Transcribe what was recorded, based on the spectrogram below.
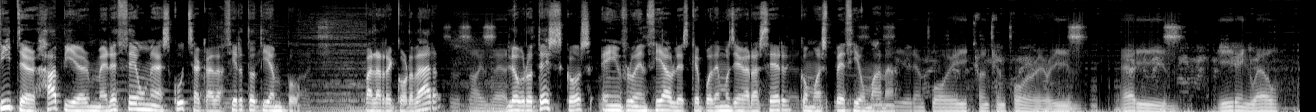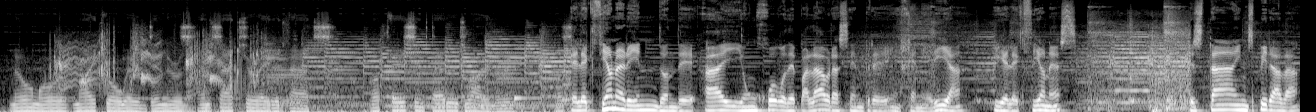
Computer Happier merece una escucha cada cierto tiempo para recordar lo grotescos e influenciables que podemos llegar a ser como especie humana. Electioneering, donde hay un juego de palabras entre ingeniería y elecciones, está inspirada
